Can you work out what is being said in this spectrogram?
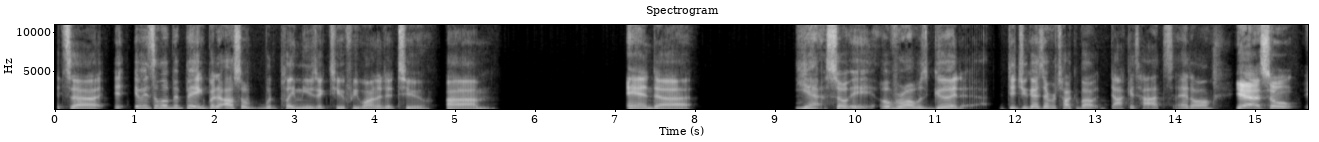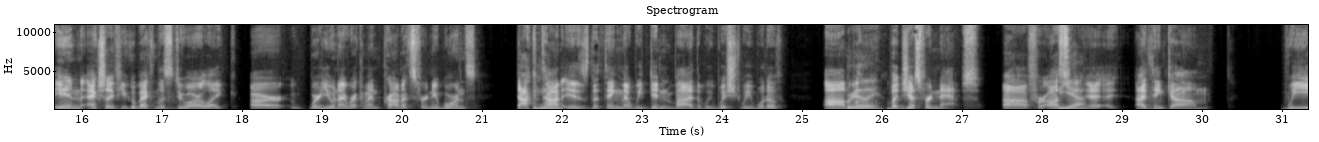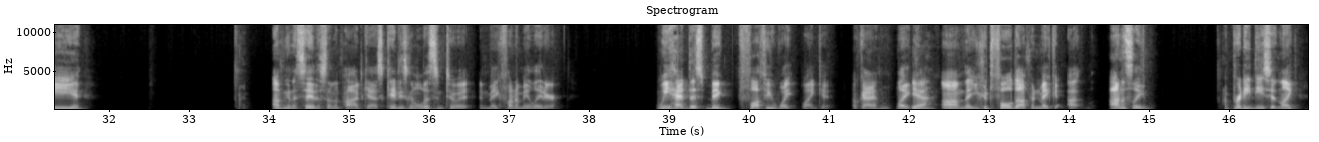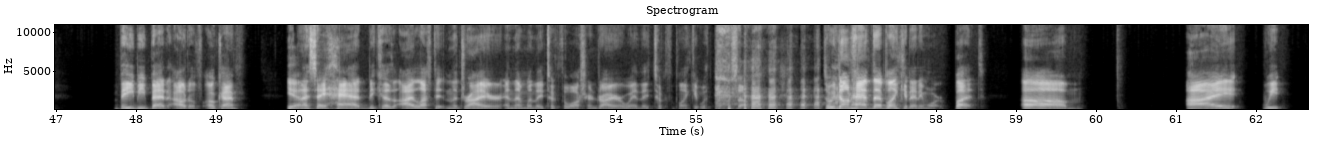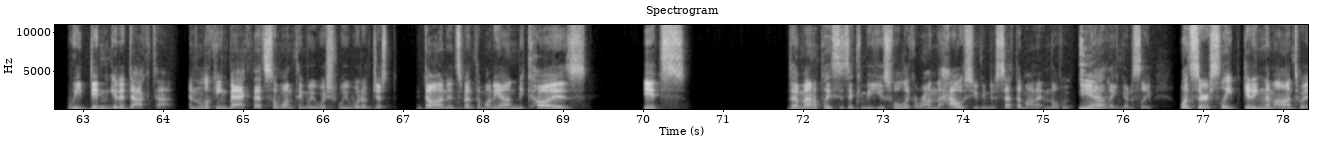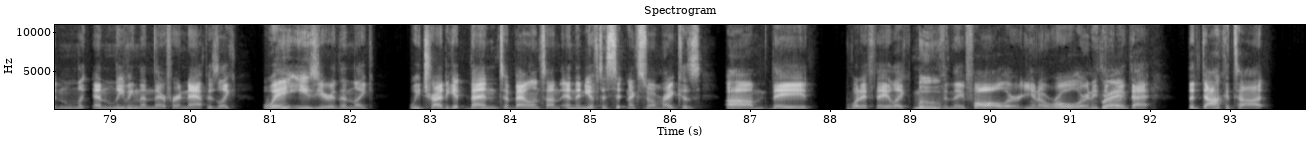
it's uh it, it was a little bit big but it also would play music too if we wanted it to um and uh yeah so it overall was good did you guys ever talk about DockATots at all Yeah, so in actually if you go back and listen to our like our where you and I recommend products for newborns. Mm-hmm. DockATot is the thing that we didn't buy that we wished we would have. Um, but- Really? but just for naps. Uh, for us, Yeah. I, I think um, we. I'm gonna say this on the podcast. Katie's gonna listen to it and make fun of me later. We had this big fluffy white blanket, okay, like Yeah. um, that you could fold up and make uh, honestly a pretty decent like baby bed out of, okay. And I say had because I left it in the dryer, and then when they took the washer and dryer away, they took the blanket with them. So so we don't have that blanket anymore but um i we we didn't get a DockATot, and looking back that's the one thing we wish we would have just done and spent the money on because it's the amount of places it can be useful like around the house you can just set them on it and they'll you Yeah. know they can go to sleep once they're asleep getting them onto it and and leaving them there for a nap is like way easier than like we try to get Ben to balance on, and then you have to sit next to him, right? Because um, they, what if they like move and they fall or you know roll or anything Right. like that? The DockATot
